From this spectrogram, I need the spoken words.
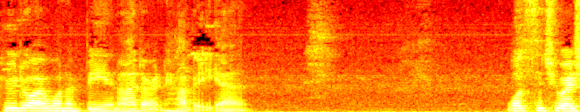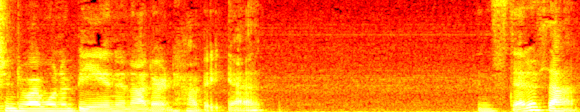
Who do I want to be and I don't have it yet? What situation do I want to be in and I don't have it yet? Instead of that,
